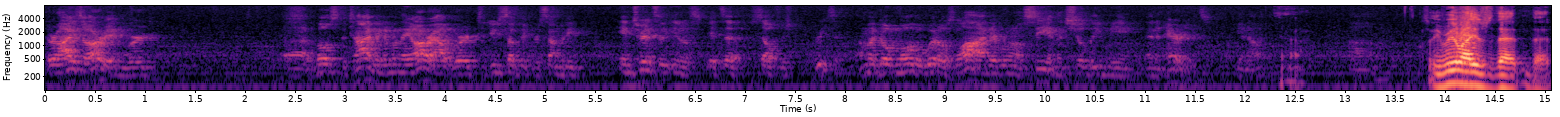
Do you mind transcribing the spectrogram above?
their eyes are inward uh, most of the time, and when they are outward to do something for somebody, intrinsically, you know, it's, a selfish reason. I'm gonna go mow the widow's lawn, everyone will see, and then she'll leave me an inheritance, you know. yeah. Um, So you realize that, that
